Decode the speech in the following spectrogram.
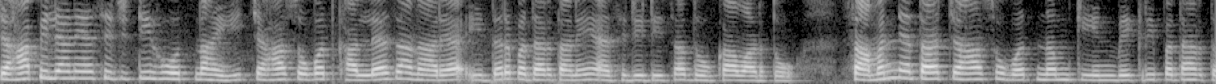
चहा पिल्याने ॲसिडिटी होत नाही. चहासोबत खाल्ल्या जाणाऱ्या इतर पदार्थाने ॲसिडिटीचा धोका वाढतो. सामान्यतः चहासोबत नमकीन बेकरी पदार्थ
